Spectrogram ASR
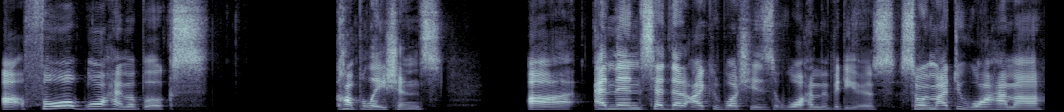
uh, four Warhammer books compilations, uh, and then said that I could watch his Warhammer videos. So I might do Warhammer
